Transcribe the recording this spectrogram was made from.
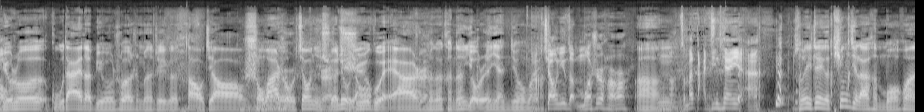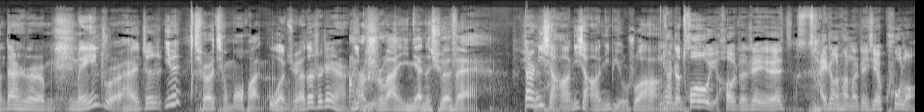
比如说古代的，比如说什么这个道教手把手教你学六驱爻。鬼啊什么的，可能有人研究嘛教你怎么摸石猴，啊，嗯怎么打金钱眼，所以这个听起来很魔幻，但是没准儿还真是，因为确实挺魔幻的。我觉得是这样，二十万一年的学费，但是你想啊，你想啊，你比如说啊，你看这脱欧以后的这些财政上的这些窟窿，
